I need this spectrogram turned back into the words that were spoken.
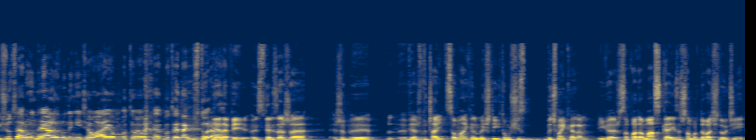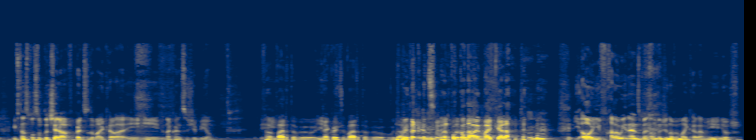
I rzuca runy, ale runy nie działają, bo to, bo to jednak bzdura. Nie, lepiej. Stwierdza, że żeby, wiesz, wyczaić, co Michael myśli, to musi być Michaelem. I wiesz, zakłada maskę i zaczyna mordować ludzi i w ten sposób dociera w końcu do Michaela i, i na końcu się biją. I, No, warto było. I, i- na końcu warto było. Udało się. warto Pokonałem Michaela. I, o, i w Halloween Ends on będzie nowym Michaelem. I już.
